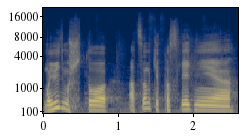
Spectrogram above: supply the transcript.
мы видим, что оценки последние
